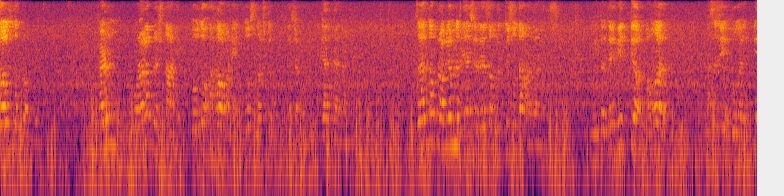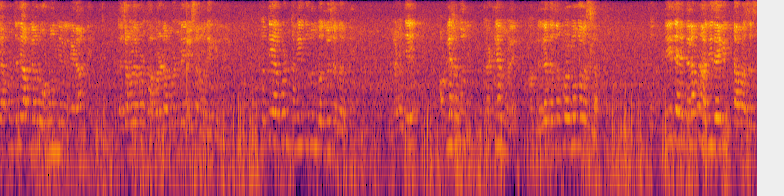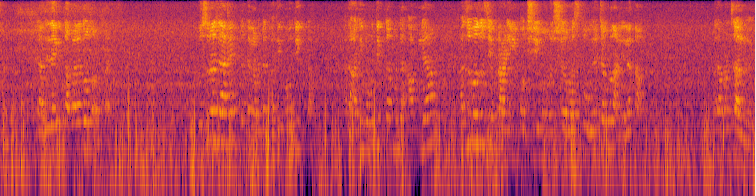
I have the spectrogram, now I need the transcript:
Resolve the problem कारण कोणाला प्रश्न आहे तो जो अहम आहे तोच नष्ट होतो त्याच्यामुळे त्या ज्ञानामुळे जर तो प्रॉब्लेम नाही या शरीराचा मृत्यू सुद्धा माझा नाही. मी तर ते नित्य अमर असं जे रोग आहे ते आपण कधी आपल्यावर ओढून घेणार नाही. त्याच्यामुळे आपण घाबरणार पण नाही पैशामध्ये केलेलं तर ते आपण काही करून बदलू शकत नाही. आणि ते आपल्या हातून घडल्यामुळे आपल्याला त्याचा फळ भोगावंच लागतं. तेच ते जे आहे त्याला पण अधिदैविक ताप असंच म्हणतात. म्हणजे अधिदैविक तापाला दोन अर्थ आहेत. दुसरं जे आहे तर त्याला म्हणतात अधिभौतिक ताप. आता अधिभौतिक ताप म्हणजे आपल्या आजूबाजूचे प्राणी पक्षी मनुष्य वस्तू यांच्याकडून आलेला ताप. आता आपण चाललोय.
